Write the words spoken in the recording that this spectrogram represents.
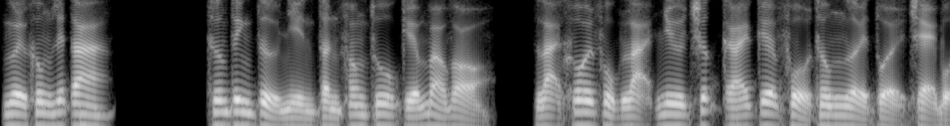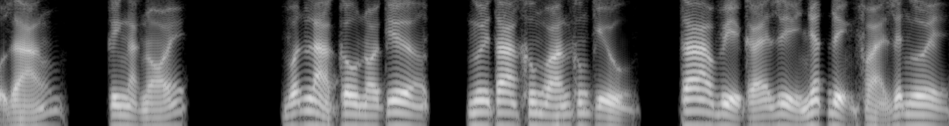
Người không giết ta. Thương tinh tử nhìn Tần Phong thu kiếm vào vỏ, lại khôi phục lại như trước cái kia phổ thông người tuổi trẻ bộ dáng, kinh ngạc nói. Vẫn là câu nói kia, ngươi ta không oán không cửu, ta vì cái gì nhất định phải giết ngươi.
